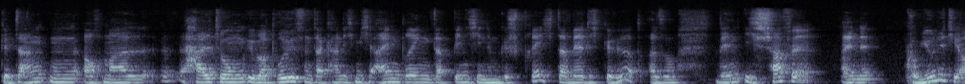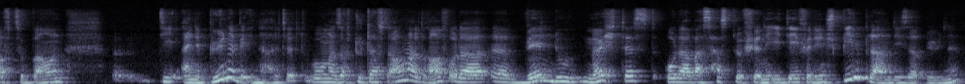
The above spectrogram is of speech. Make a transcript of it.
Gedanken, auch mal äh, Haltung überprüfen, da kann ich mich einbringen, da bin ich in einem Gespräch, da werde ich gehört. Also wenn ich schaffe, eine Community aufzubauen, äh, die eine Bühne beinhaltet, wo man sagt, du darfst auch mal drauf oder äh, wenn du möchtest oder was hast du für eine Idee für den Spielplan dieser Bühne.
